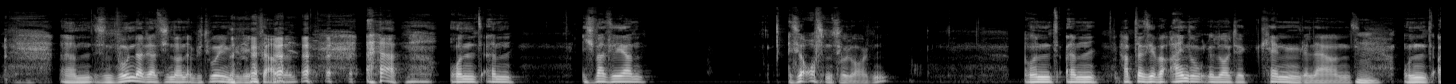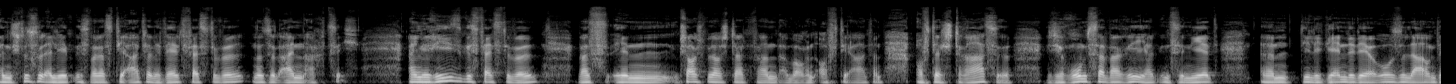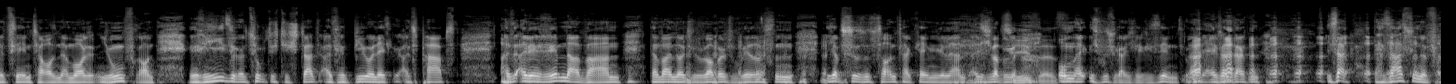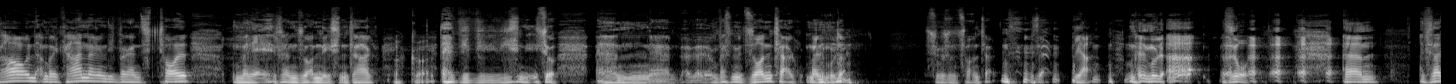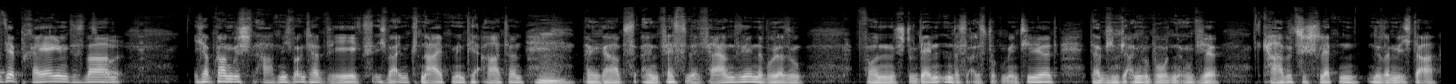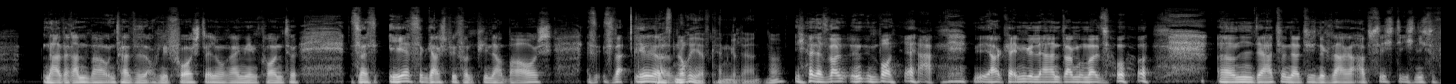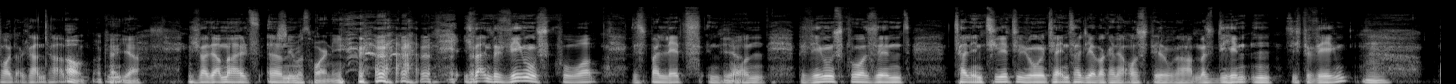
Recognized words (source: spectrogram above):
Ähm, ist ein Wunder, dass ich noch ein Abitur hingelegt habe. und ähm, ich war sehr, sehr offen zu Leuten und ähm, habe da sehr beeindruckende Leute kennengelernt. Mhm. Und ein Schlüsselerlebnis war das Theater der Welt Festival 1981. Ein riesiges Festival, was in Schauspielhaus stattfand, aber auch in Off-Theatern. Auf der Straße. Jérôme Savary hat inszeniert ähm, die Legende der Ursula und der 10.000 ermordeten Jungfrauen. Riesiger Zug durch die Stadt als Biolek, als Papst. Also alle Rinder waren. Da waren Leute wie Robert Wilson. Ich habe Susan Sontag kennengelernt. Also ich war, oh mein, ich wusste gar gar nicht, wer die sind. Und meine Eltern sagten, ich sag, da saß so eine Frau, eine Amerikanerin, die war ganz toll. Und meine Eltern so am nächsten Tag, Oh Gott. äh, wie, wie, wie denn die? Ich so, ähm, äh, irgendwas mit Sonntag. Meine Mutter, Susan Sonntag. Sag, ja. Meine Mutter, ah, so. Ähm, es war sehr prägend, es war, Toll. ich habe kaum geschlafen, ich war unterwegs, ich war in Kneipen, in Theatern. Dann gab's ein Festival Fernsehen, da wurde also von Studenten das alles dokumentiert. Da habe ich mich angeboten, irgendwie Kabel zu schleppen, nur damit ich da nah dran war und teilweise auch in die Vorstellung reingehen konnte. Es war das erste Gastspiel von Pina Bausch. Also es war irre. Du hast Nureyev kennengelernt, ne? Ja, das war in Bonn, ja, ja kennengelernt, sagen wir mal so. Ähm, der hatte natürlich eine klare Absicht, die ich nicht sofort erkannt habe. Oh, okay, ja. Ich war damals, She ähm, was horny. ich war im Bewegungschor des Balletts in Ja. Bonn. Bewegungschor sind talentierte junge Tänzer, die aber keine Ausbildung haben, also die hinten sich bewegen. Mhm.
